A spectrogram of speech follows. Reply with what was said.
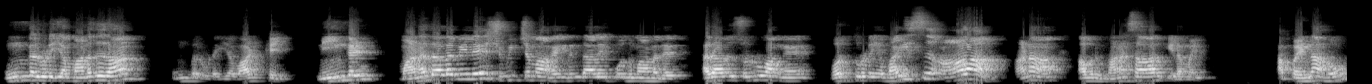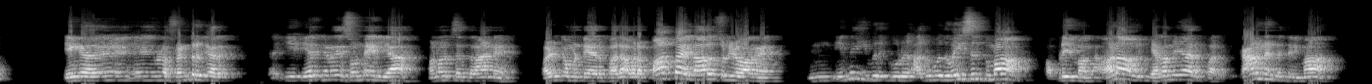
உங்களுடைய மனதுதான் உங்களுடைய வாழ்க்கை. நீங்கள் மனதளவிலே சுபிட்சமாக இருந்தாலே போதுமானது. அதாவது சொல்லுவாங்க ஒருத்தருடைய வயசு ஆளாம் ஆனா அவர் மனசால் இளமை. அப்ப என்ன ஆகும் எங்க என்னோட ஃப்ரெண்ட் இருக்காரு. ஏ- ஏற்கனவே சொன்னேன் இல்லையா? மனோஜ் சந்திரான்னு. பழுக்கமண்டையா இருப்பாரு. அவரை பார்த்தா எல்லாரும் சொல்லிடுவாங்க என்ன இவருக்கு ஒரு அறுபது வயசு இருக்குமா? அப்படிம்பாங்க. ஆனா அவர் இளமையா இருப்பார். காரணம் என்ன தெரியுமா?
